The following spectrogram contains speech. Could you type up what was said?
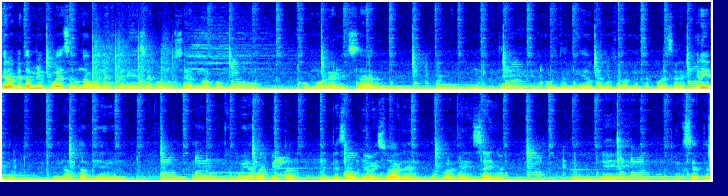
creo que también puede ser una buena experiencia conocer cómo, realizar este, el contenido que no solamente puede ser escrito, sino también, mm, como ya repito, limpieza audiovisuales a través de diseño, eh, etc.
